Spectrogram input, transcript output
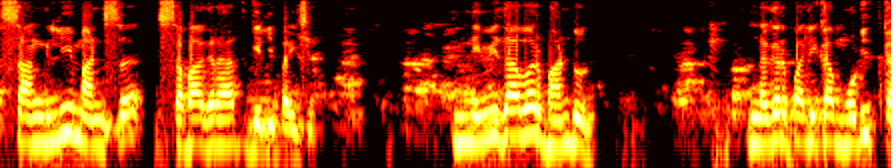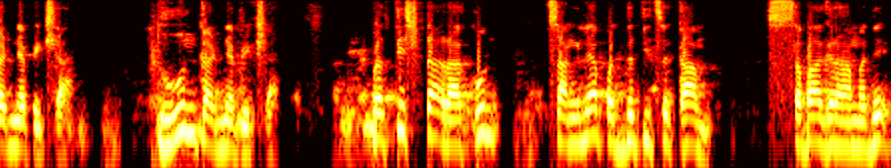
चांगली माणसं सभागृहात गेली पाहिजे. निविदावर भांडून नगरपालिका मोडीत काढण्यापेक्षा धुवून काढण्यापेक्षा प्रतिष्ठा राखून चांगल्या पद्धतीचं काम सभागृहामध्ये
